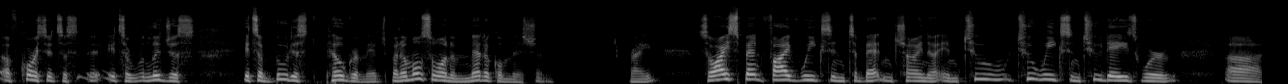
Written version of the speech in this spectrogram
of course it's a it's a religious it's a Buddhist pilgrimage, but I'm also on a medical mission, right? So I spent five weeks in Tibet and China, and two two weeks and two days were uh,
